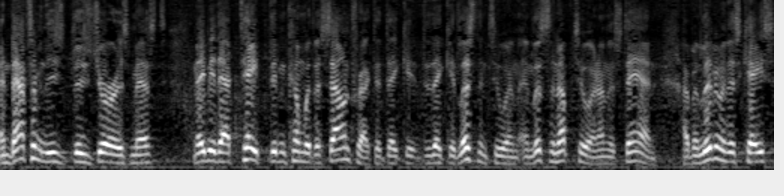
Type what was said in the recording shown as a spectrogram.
And that's something these, these jurors missed. Maybe that tape didn't come with a soundtrack that they could, that they could listen to and, and listen up to and understand. I've been living with this case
